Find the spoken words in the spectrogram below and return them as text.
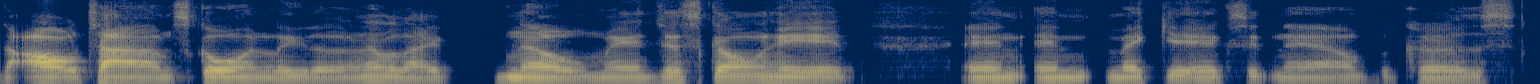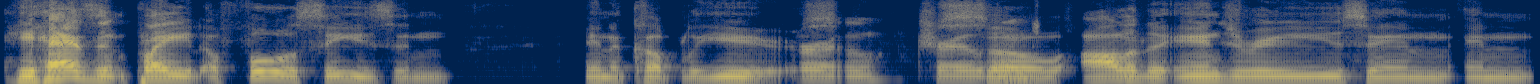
the all-time scoring leader. And I'm like, no, man, just go ahead and and make your exit now because he hasn't played a full season in a couple of years. True. True. So all of the injuries and and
